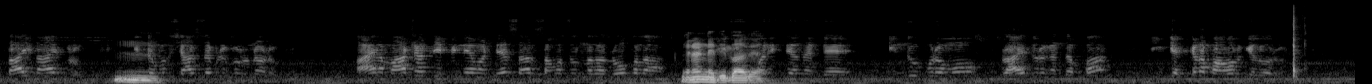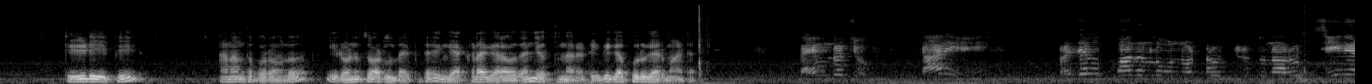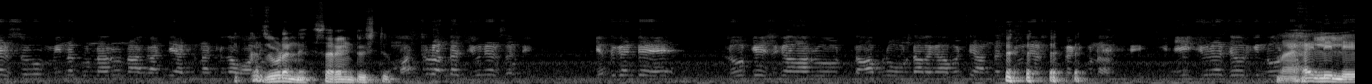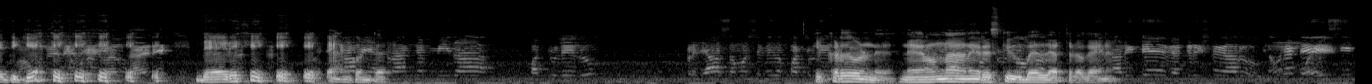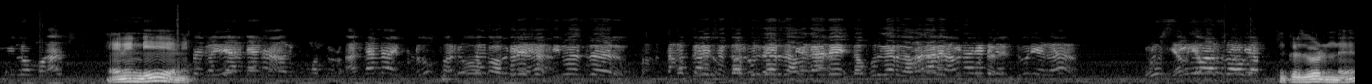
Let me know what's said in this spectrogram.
స్థాయి నాయకుడు. మ్మ్. ఇంతకుముందు శాసనసభ్యుడు కూడా ఉన్నాడు. ఆయన మాట్లాడి చెప్పింది ఏమంటే సార్ సంవత్సరంన్నర లోపల వినండి ఇది బాగా. పరిస్థితి ఏంటంటే హిందూపురము రాయదుర్గం తప్ప ఇంకెక్కడ మామూలు గెలవరు. టీడీపీ అనంతపురంలో ఈ రెండు చోట్ల తప్పితే ఇంకెక్కడా గెలవదని చెప్తున్నారట. ఇది గపూర్ గారి మాట. ఇక్కడ చూడండి సరైన ట్విస్ట్. అండి. ఎందుకంటే లోకేష్ గారు టాప్లో ఉండాలి కాబట్టి అందరు పెట్టుకున్నారు. ఈ జూనియర్స్ ఎవరికి లేతికే. డాడీ అనుకుంటా. యంత్రాంగం మీద పట్టు లేదు. ప్రజా సమస్య మీద పట్టు ఇక్కడ చూడండి నేనున్నా అని రెస్క్యూకి బయలుదేరతాడు ఒక ఆయన. ఏనండి అని ఇక్కడ చూడండి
